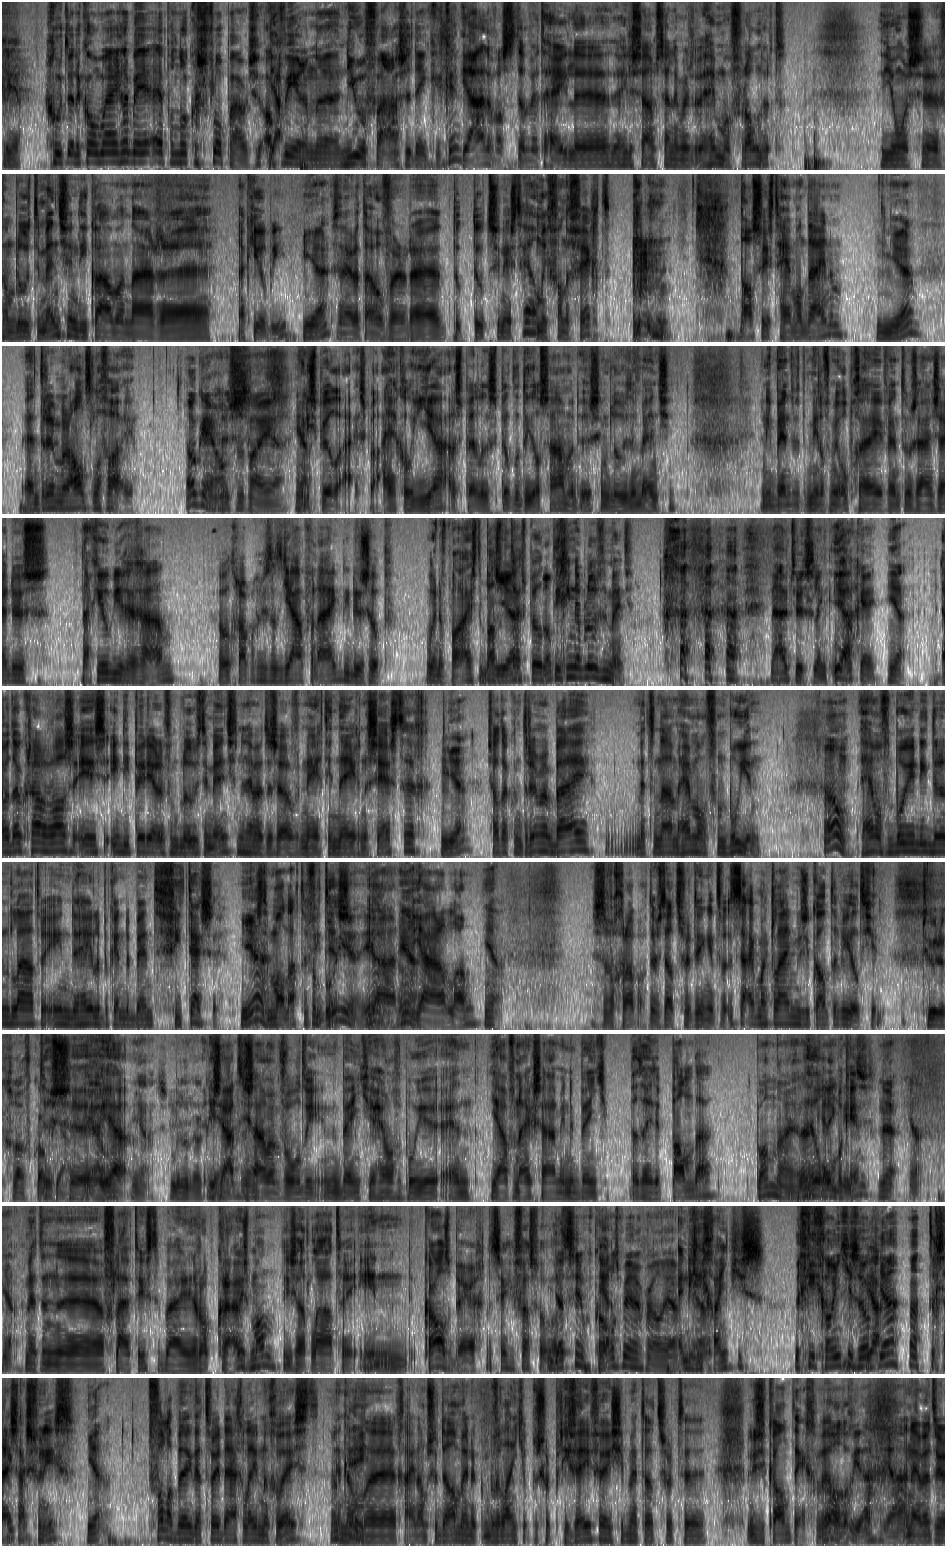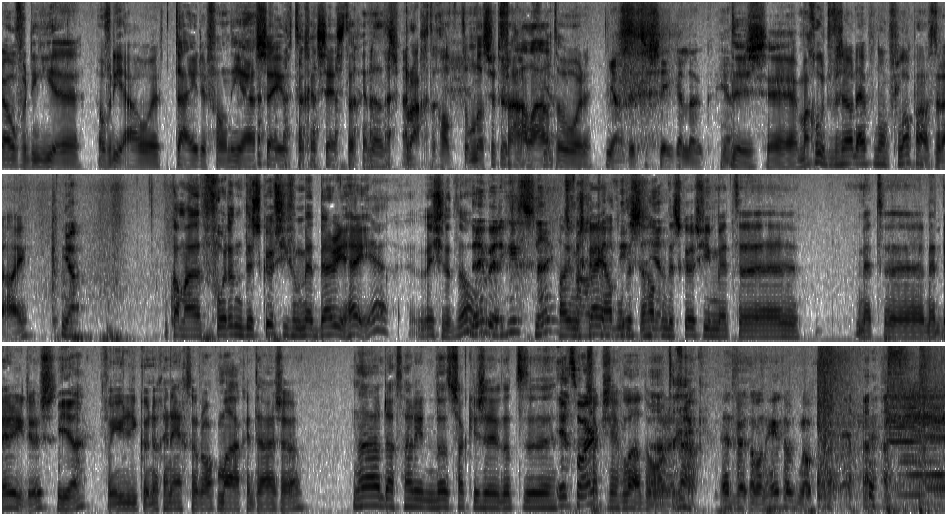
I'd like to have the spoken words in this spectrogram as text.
ja. Goed, en dan komen we eigenlijk bij Apple Knockers Flophouse. Ook ja. weer een uh, nieuwe fase, denk ik, hè? Ja, dat, was, dat werd de, hele, de hele samenstelling werd helemaal veranderd. De jongens uh, van Blue Dimension die kwamen naar, naar QB. Ja. Dus dan hebben we het over uh, to toetsenist Helmich van de Vecht. bassist Herman Dijnem. Ja. En drummer Hans Lavaille. Oké, okay, Hans dus, Lavaille, ja. En die speelde, eigenlijk al jaren speelde, speelde die al samen dus in Blue Dimension. En die band werd min of meer opgeheven en toen zijn zij dus naar QB gegaan. Wat grappig is dat Jaap van Eyck, die dus op Wind of de baspartij ja, speelde, die ging naar Blues Dimension. Een uitwisseling. Ja. Oké, okay, ja. En wat ook grappig was, is in die periode van Blues Dimension, dan hebben we het dus over 1969. Ja. Zat ook een drummer bij met de naam Herman van Boeien. Oh. Herman van Boeien die drumde later in de hele bekende band Vitesse. Ja. Dus de man achter van Vitesse. Boeien, ja, ja, ja. jarenlang. Ja. Dus dat is wel grappig. Dus dat soort dingen. Het is eigenlijk maar een klein muzikantenwereldje. Tuurlijk geloof ik ook, dus, ja. Uh, ja. ja. ja. Ook, die zaten ja. samen bijvoorbeeld in een bandje Herman van Boeien en Jan van Eyck samen in een bandje. Dat heette Panda. Ja, Heel onbekend. Ja, ja, ja. Met een uh, fluitist erbij, Rob Kruisman. Die zat later in Carlsberg. Dat zeg je vast wel wat. Dat zeg ik Carlsberg wel, ja. En die gigantjes. De gigantjes ook, ja? ja? Zijn saxofonist. Ja. Toevallig ben ik daar twee dagen geleden nog geweest. Okay. En dan uh, ga je in Amsterdam en dan beland je op een soort privéfeestje met dat soort uh, muzikanten. Echt geweldig. Oh, ja, ja. En dan hebben we het weer over die, uh, over die oude tijden van de jaren 70 en 60. En dat is prachtig altijd om dat soort dat verhalen af, aan te horen. Ja, dat is zeker leuk. Dus, maar goed, we zouden even nog Flophouse draaien. Ja. Ik kwam maar voor een discussie van Matt Berry. Hey, hè? Wist je dat wel? Nee, weet ik niet. Nee, Harry Musquet had, een, had een discussie met, met, met Barry dus. Ja. Van jullie kunnen geen echte rock maken daar zo. Nou, dacht Harry, dat zal ik je eens even, dat, uh, Echt waar? Eens even laten horen. Ah, nou, het werd nog een hit ook nog.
